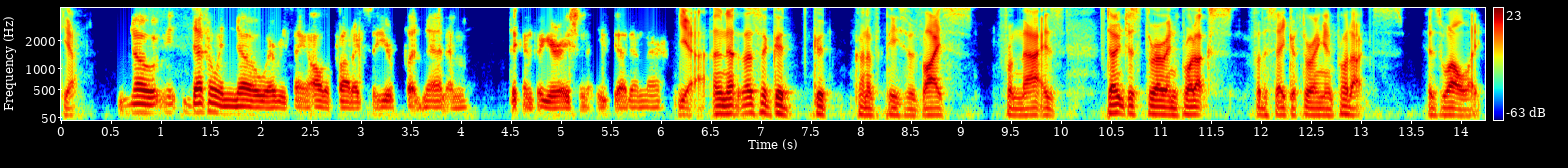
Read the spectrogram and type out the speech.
yeah, know definitely know everything, all the products that you're putting in, and the configuration that you've got in there. Yeah, and that's a good good kind of piece of advice from that is don't just throw in products for the sake of throwing in products as well. Like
